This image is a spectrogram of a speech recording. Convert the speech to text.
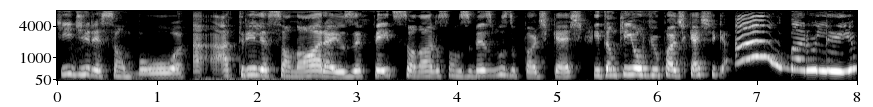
Que direção boa. A, a trilha sonora e os efeitos sonoros são os mesmos do podcast. Então quem ouviu o podcast fica. Ah, o barulhinho!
